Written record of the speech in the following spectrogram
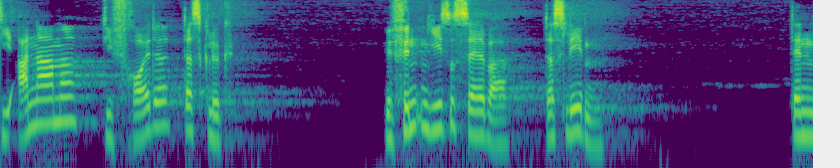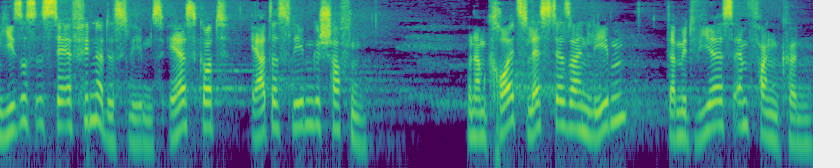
die Annahme, die Freude, das Glück. Wir finden Jesus selber, das Leben. Denn Jesus ist der Erfinder des Lebens. Er ist Gott, er hat das Leben geschaffen. Und am Kreuz lässt er sein Leben, damit wir es empfangen können.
